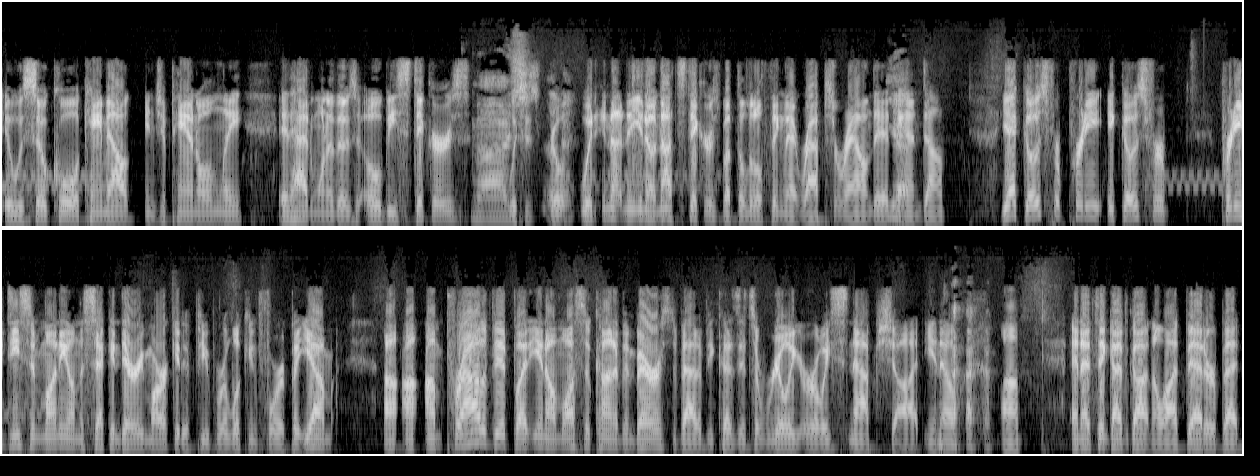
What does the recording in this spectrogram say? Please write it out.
it was so cool. It came out in Japan only. It had one of those Obi stickers, Nice. which is real, not you know not stickers, but the little thing that wraps around it, Yeah. and um, yeah, it goes for pretty it goes for pretty decent money on the secondary market if people are looking for it. But yeah, I'm uh, I- I'm proud of it, but you know I'm also kind of embarrassed about it because it's a really early snapshot, you know, um, and I think I've gotten a lot better, but.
